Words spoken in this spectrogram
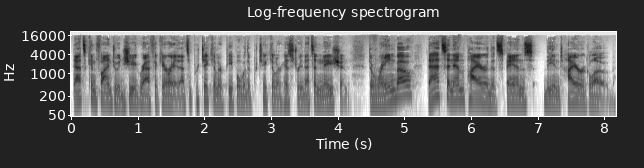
that's confined to a geographic area. That's a particular people with a particular history. That's a nation. The rainbow, that's an empire that spans the entire globe.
